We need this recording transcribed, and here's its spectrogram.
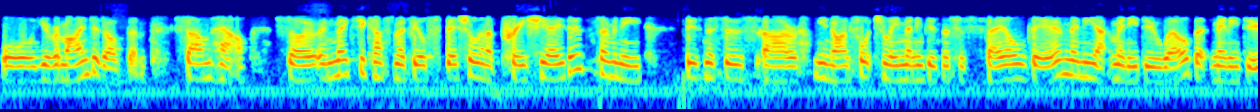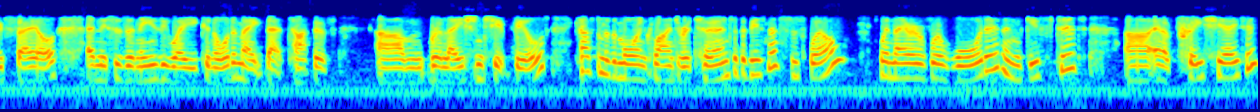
or you're reminded of them somehow. So it makes your customer feel special and appreciated. So many businesses are, you know, unfortunately, many businesses fail there. Many many do well, but many do fail. And this is an easy way you can automate that type of um, relationship build. Customers are more inclined to return to the business as well when they are rewarded and gifted uh, and appreciated.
